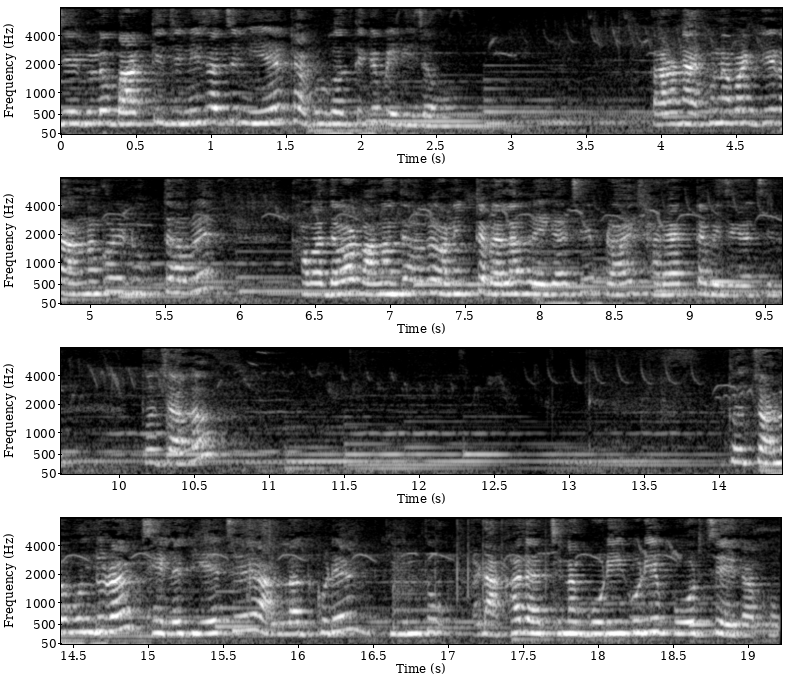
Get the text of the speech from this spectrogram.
যেগুলো বাড়তি জিনিস আছে নিয়ে ঠাকুরঘর থেকে বেরিয়ে যাব। কারণ এখন আবার গিয়ে রান্নাঘরে ঢুকতে হবে খাবার দাবার বানাতে হবে, অনেকটা বেলা হয়ে গেছে, প্রায় সাড়ে আটটা বেজে গেছে। তো চলো। তো চলো বন্ধুরা, ছেলে দিয়েছে আহ্লাদ করে, কিন্তু রাখা যাচ্ছে না, গড়িয়ে গড়িয়ে পড়ছে, দেখো।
